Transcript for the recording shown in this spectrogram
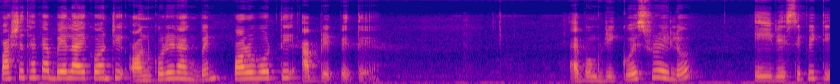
পাশে থাকা বেল আইকনটি অন করে রাখবেন পরবর্তী আপডেট পেতে। এবং রিকোয়েস্ট রইল, এই রেসিপিটি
